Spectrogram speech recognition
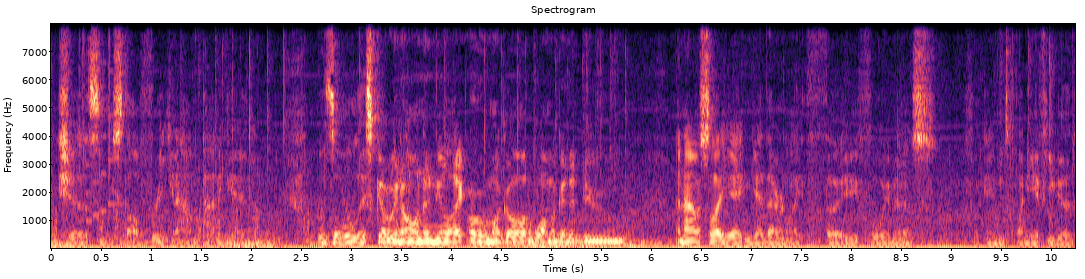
anxious and you start freaking out and panicking. And there's all this going on and you're like, oh my god, what am I gonna do? And now it's like, yeah, you can get there in like 30, 40 minutes. Fucking 20 if you're good.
